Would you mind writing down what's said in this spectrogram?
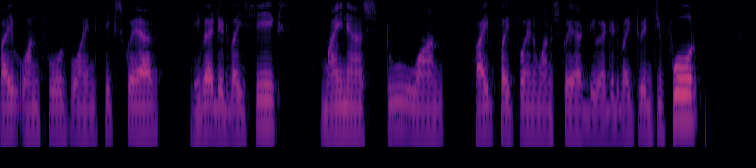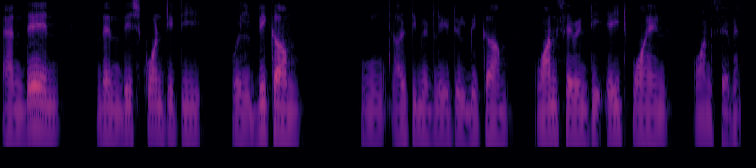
514.6 square divided by 6 minus 2155.1 square divided by 24 and then then this quantity will become um, ultimately it will become 178.17.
